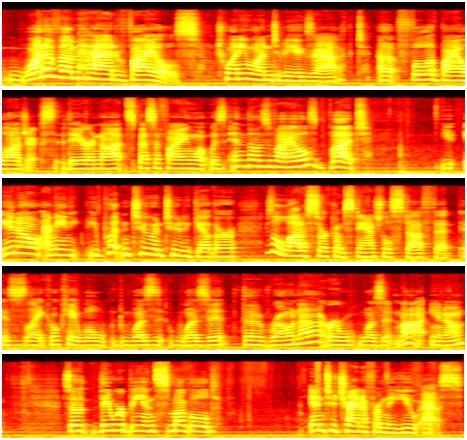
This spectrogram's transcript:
One of them had vials, 21 to be exact, uh, full of biologics. They are not specifying what was in those vials, but you, you know, I mean, you put in two and two together. There's a lot of circumstantial stuff that is like, okay, well, was it was it the Rona or was it not? You know, so they were being smuggled into China from the US.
